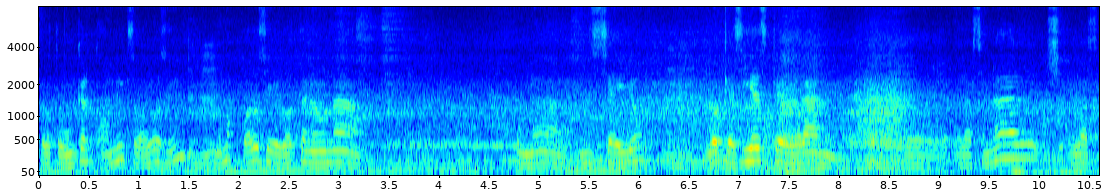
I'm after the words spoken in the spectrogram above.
Protobunker Comics o algo así. No me acuerdo si llegó a tener una, una un sello. Lo que sí es que eran eh, el Arsenal. El Ars-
